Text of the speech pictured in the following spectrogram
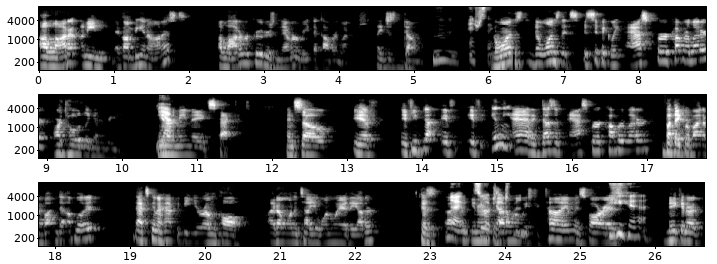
A lot of, I mean, if I'm being honest, a lot of recruiters never read the cover letters. They just don't. Hmm, interesting. The ones, the ones that specifically ask for a cover letter are totally going to read it. You Yeah. know what I mean? They expect it. And so if if you've got if if in the ad it doesn't ask for a cover letter, but they provide a button to upload it, that's going to have to be your own call. I don't want to tell you one way or the other because No, uh, you know because I don't want to waste your time as far as yeah. making a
